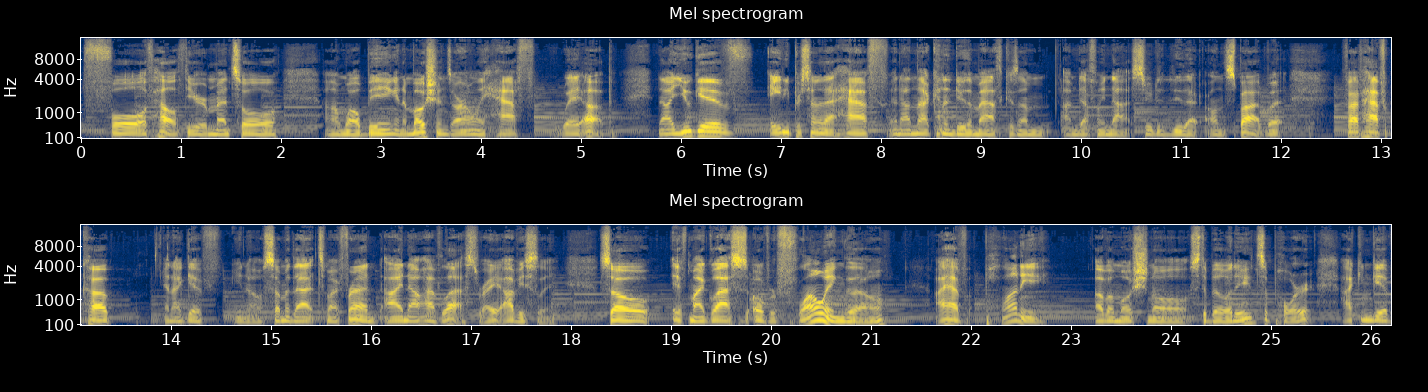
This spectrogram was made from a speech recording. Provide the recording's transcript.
full of health. Your mental um, well being and emotions are only halfway up. Now, you give 80% of that half, and I'm not going to do the math because I'm, I'm definitely not suited to do that on the spot. But if I have half a cup and I give, you know, some of that to my friend, I now have less, right? Obviously. So if my glass is overflowing, though, I have plenty of emotional stability and support. I can give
